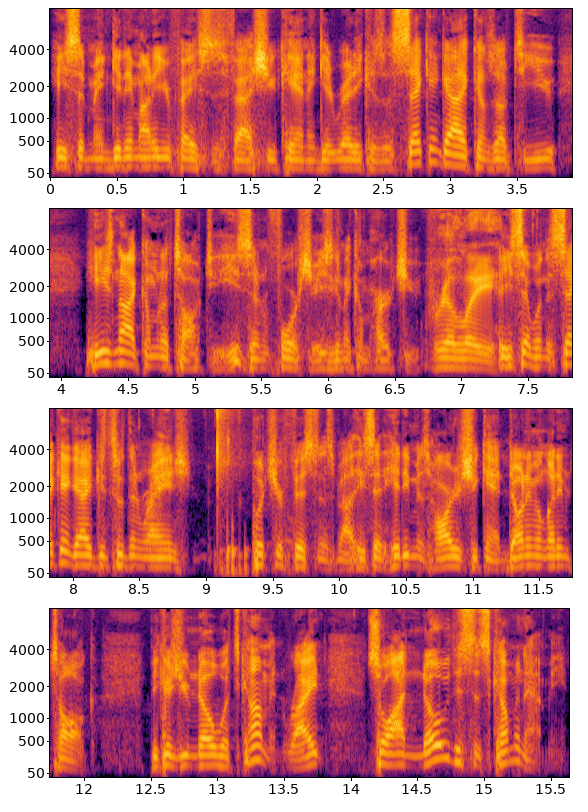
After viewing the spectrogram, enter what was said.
He said, "Man, get him out of your face as fast as you can and get ready because the second guy comes up to you, he's not coming to talk to you. He's an enforcer. He's going to come hurt you." Really? He said, "When the second guy gets within range, put your fist in his mouth." He said, "Hit him as hard as you can. Don't even let him talk because you know what's coming, right?" So I know this is coming at me.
